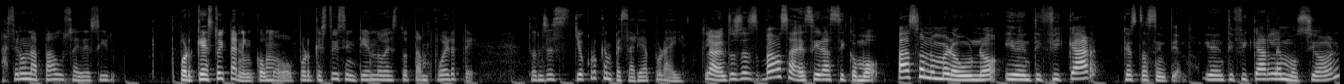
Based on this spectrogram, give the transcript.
hacer una pausa y decir, ¿por qué estoy tan incómodo? ¿Por qué estoy sintiendo esto tan fuerte? Entonces, yo creo que empezaría por ahí. Claro, entonces vamos a decir así como paso número uno, identificar qué estás sintiendo, identificar la emoción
